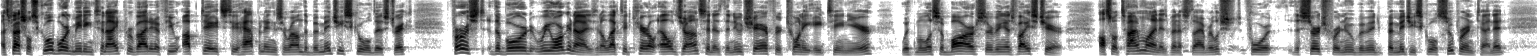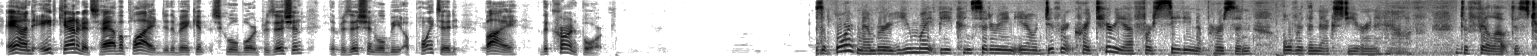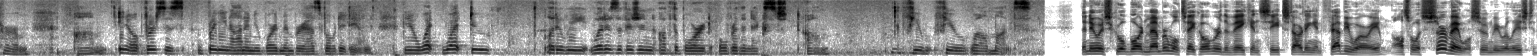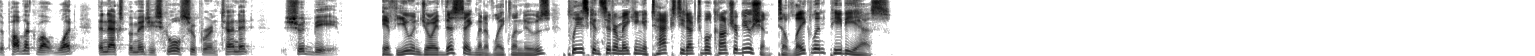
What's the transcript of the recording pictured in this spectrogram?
A special school board meeting tonight provided a few updates to happenings around the Bemidji School District. First, the board reorganized and elected Carol L. Johnson as the new chair for 2018 year, with Melissa Barr serving as vice chair. Also, a timeline has been established for the search for a new Bemidji school superintendent, and eight candidates have applied to the vacant school board position. The position will be appointed by the current board. As a board member, you might be considering, you know, different criteria for seating a person over the next year and a half to fill out this term, um, you know, versus bringing on a new board member as voted in. You know, what, what do, what do we, what is the vision of the board over the next um, few, few, well, months? The newest school board member will take over the vacant seat starting in February. Also, a survey will soon be released to the public about what the next Bemidji school superintendent should be. If you enjoyed this segment of Lakeland News, please consider making a tax-deductible contribution to Lakeland PBS.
